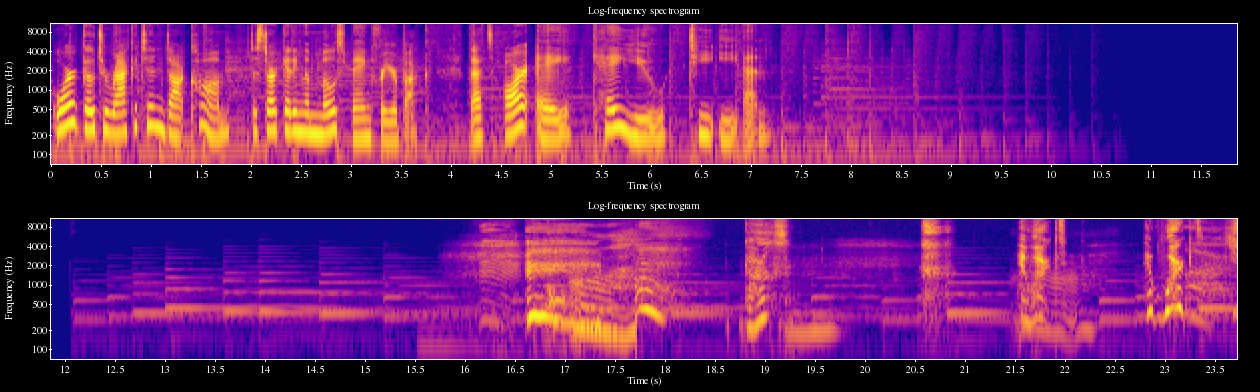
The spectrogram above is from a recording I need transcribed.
Or go to Rakuten.com to start getting the most bang for your buck. That's R A K U T E N. Girls? It worked. It worked. You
